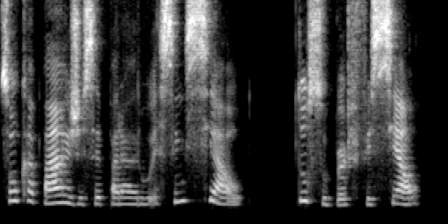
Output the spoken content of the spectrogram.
Sou capaz de separar o essencial do superficial,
